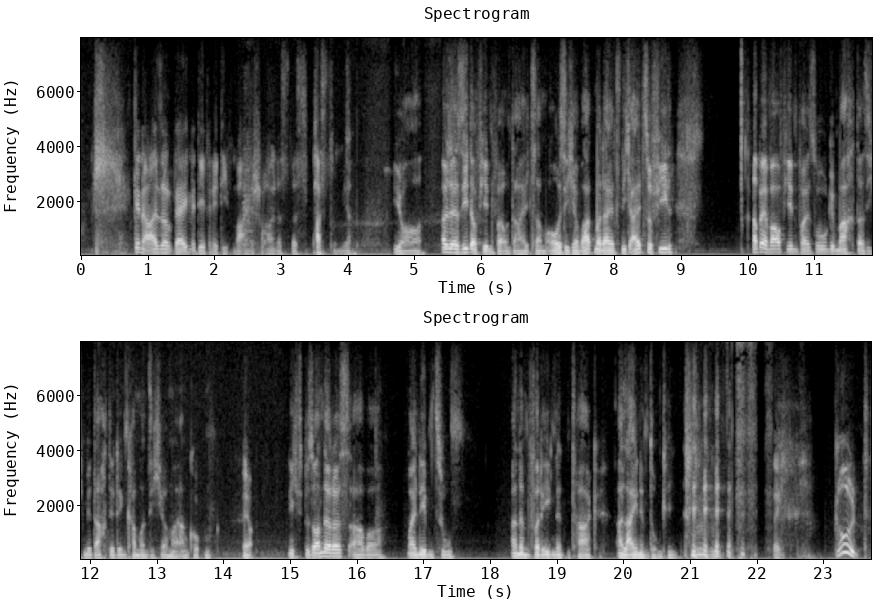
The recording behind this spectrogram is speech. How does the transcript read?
genau, also werde ich mir definitiv mal anschauen. Das, das passt zu mir. Ja, also er sieht auf jeden Fall unterhaltsam aus. Ich erwarte mir da jetzt nicht allzu viel. Aber er war auf jeden Fall so gemacht, dass ich mir dachte, den kann man sich ja mal angucken. Ja. Nichts Besonderes, aber mal nebenzu. An einem verregneten Tag, allein im Dunkeln. Mhm. Gut,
